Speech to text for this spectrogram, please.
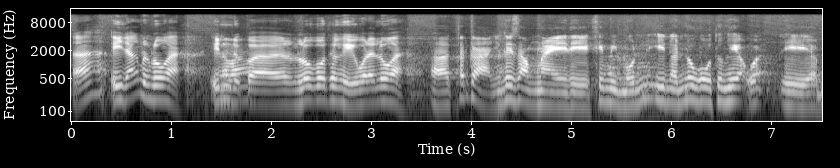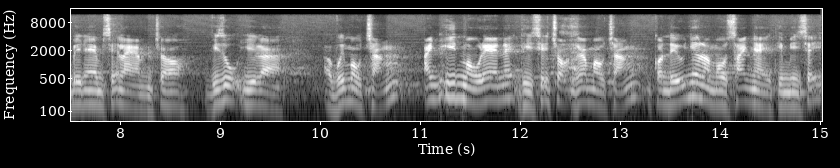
á y nhắn được luôn à? In Dạ được à, logo thương hiệu vào đây luôn à? À, tất cả những cái dòng này thì khi mình muốn in ấn logo thương hiệu ấy, thì bên em sẽ làm cho. Ví dụ như là với màu trắng anh in màu đen ấy thì sẽ chọn gam màu trắng. Còn nếu như là màu xanh này thì mình sẽ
